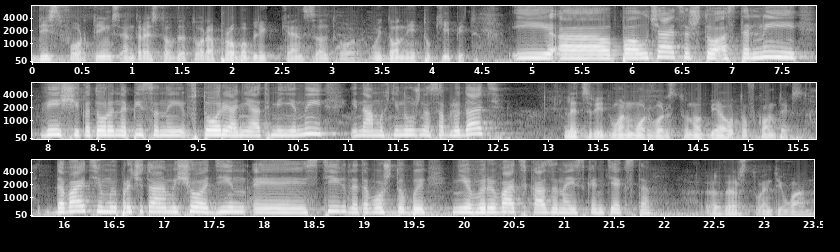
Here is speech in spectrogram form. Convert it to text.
These four things and rest of the Torah probably cancelled, or we don't need to keep it. И а, получается, что остальные вещи, которые написаны в Торе, они отменены, и нам их не нужно соблюдать. Let's read one more verse to not be out of context. Давайте мы прочитаем еще один э, стих для того, чтобы не вырывать сказанное из контекста. Uh, verse 21.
